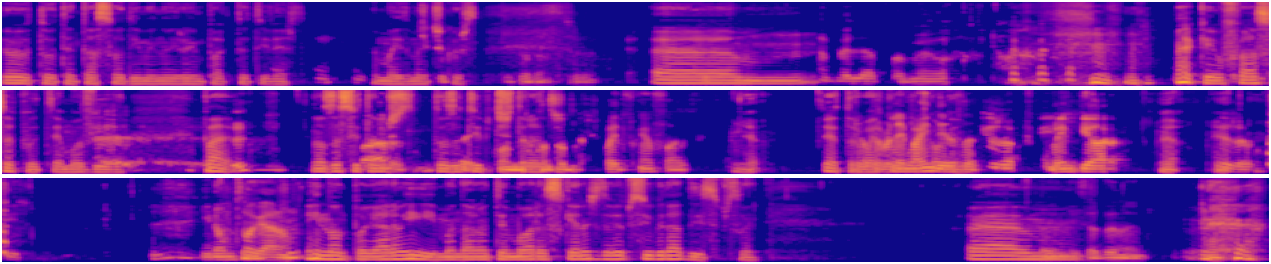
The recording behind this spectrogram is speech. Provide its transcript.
Eu estou a tentar só diminuir o impacto que tu tiveste a meio do meu discurso. Trabalhar para o meu. é que eu faça, puto, é uma vida. Pá, nós aceitamos Claro, todo o tipo de com, com estratos. todo o respeito por quem faz. Yeah. Eu Eu trabalho trabalhei como para a Endesa, Eu bem pior. qualquer. Yeah, Eu yeah. já fiz. E não me pagaram. E não te pagaram e mandaram-te embora sequer antes de haver possibilidade disso, portanto. Ahm, Exatamente.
